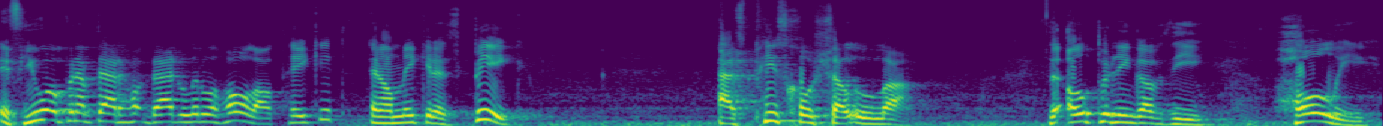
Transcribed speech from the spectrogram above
If you open up that, that little hole, I'll take it and I'll make it as big as Pischo Shel Ulam, the opening of the holy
